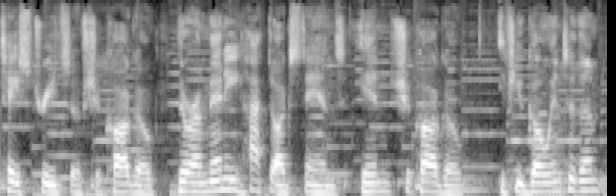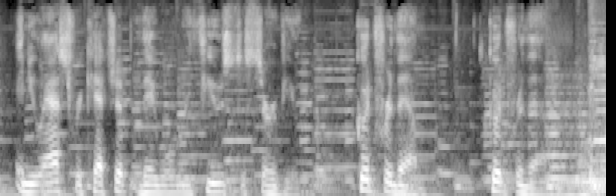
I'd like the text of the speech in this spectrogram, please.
taste treats of Chicago. There are many hot dog stands in Chicago. If you go into them and you ask for ketchup, they will refuse to serve you. Good for them. Good for them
